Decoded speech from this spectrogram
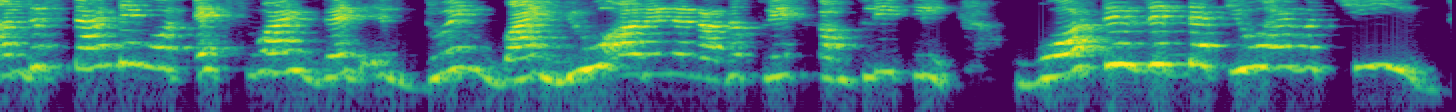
understanding what X, Y, Z is doing, why you are in another place completely. What is it that you have achieved?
